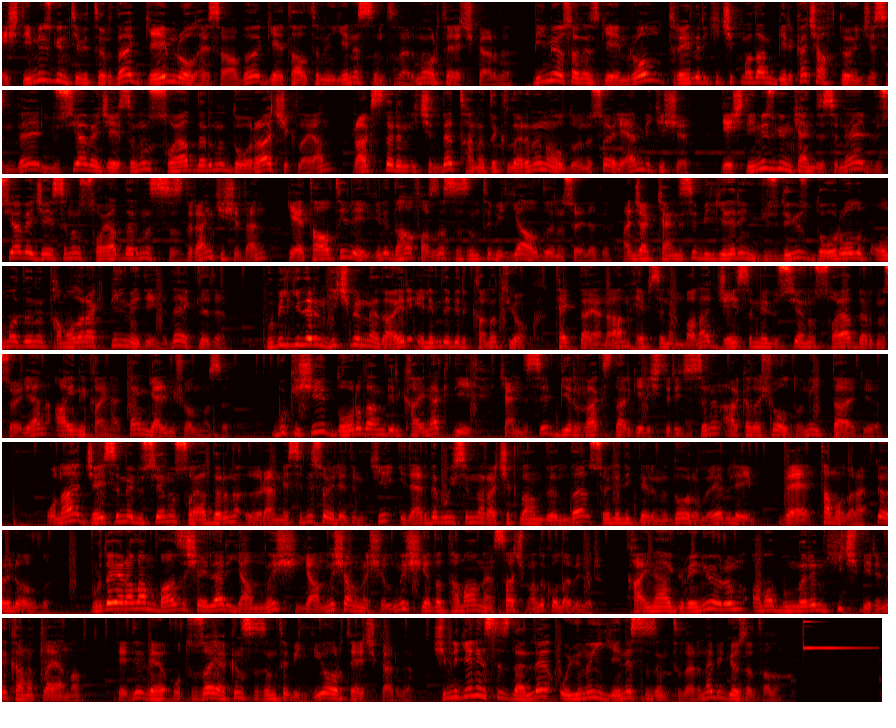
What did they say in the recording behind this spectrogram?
Geçtiğimiz gün Twitter'da GameRoll hesabı GTA 6'nın yeni sızıntılarını ortaya çıkardı. Bilmiyorsanız GameRoll, Trailer 2 çıkmadan birkaç hafta öncesinde Lucia ve Jason'ın soyadlarını doğru açıklayan, Rockstar'ın içinde tanıdıklarının olduğunu söyleyen bir kişi. Geçtiğimiz gün kendisine Lucia ve Jason'ın soyadlarını sızdıran kişiden GTA 6 ile ilgili daha fazla sızıntı bilgi aldığını söyledi. Ancak kendisi bilgilerin %100 doğru olup olmadığını tam olarak bilmediğini de ekledi. Bu bilgilerin hiçbirine dair elimde bir kanıt yok. Tek dayanağım hepsinin bana Jason ve Lucia'nın soyadlarını söyleyen aynı kaynaktan gelmiş olması. Bu kişi doğrudan bir kaynak değil, kendisi bir Rockstar geliştiricisinin arkadaşı olduğunu iddia ediyor. Ona Jason ve Lucia'nın soyadlarını öğrenmesini söyledim ki ileride bu isimler açıklandığında söylediklerini doğrulayabileyim. Ve tam olarak da öyle oldu. Burada yer alan bazı şeyler yanlış, yanlış anlaşılmış ya da tamamen saçmalık olabilir. Kaynağa güveniyorum ama bunların hiçbirini kanıtlayamam dedi ve 30'a yakın sızıntı bilgiyi ortaya çıkardı. Şimdi gelin sizlerle oyunun yeni sızıntılarına bir göz atalım.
